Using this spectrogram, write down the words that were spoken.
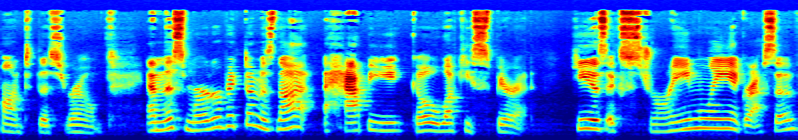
haunt this room. And this murder victim is not a happy go lucky spirit. He is extremely aggressive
